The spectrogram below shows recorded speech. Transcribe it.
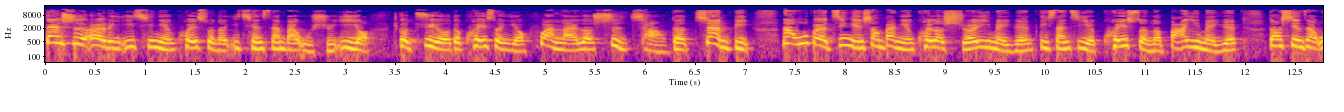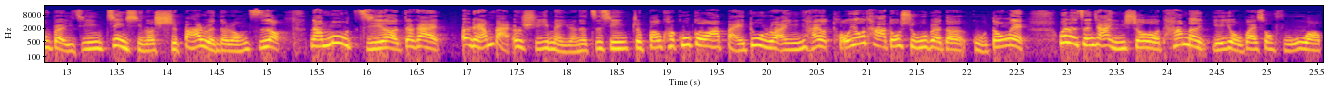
但是，二零一七年亏损了一千三百五十亿哦，这个巨额的亏损也换来了市场的占比。那 Uber 今年上半年亏了十二亿美元，第三季也亏损了八亿美元。到现在，Uber 已经进行了十八轮的融资哦，那募集了大概。二两百二十亿美元的资金，就包括 Google 啊、百度、软银，还有 Toyota 都是 Uber 的股东哎。为了增加营收哦，他们也有外送服务哦。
